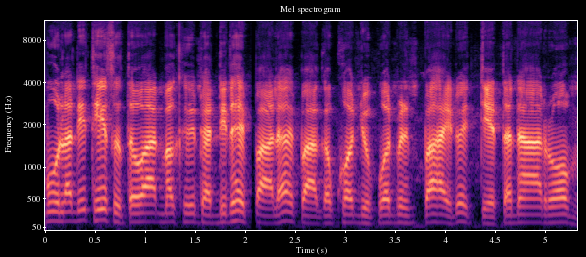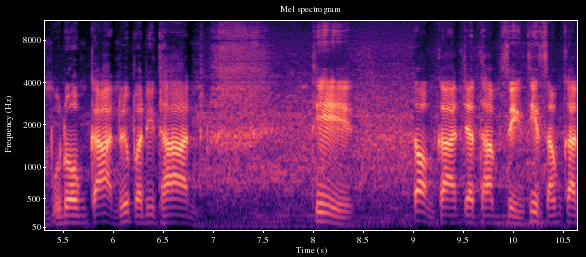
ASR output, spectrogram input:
มูลนิธิสุตวานมาคืนแผ่นดินให้ป่าและให้ป่ากับคนอยู่บนเป็นไปด้วยเจตนารมณ์อุดมการหรือปณิธาน ที่ ต้องการจะทำสิ่งที่สำคัญ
